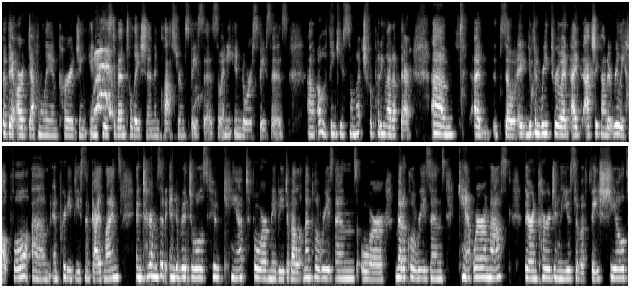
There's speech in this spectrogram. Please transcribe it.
but they are definitely encouraging increased ventilation in classroom spaces, so any indoor spaces. Um, oh, thank you so much for putting that up there. Um, uh, so you can read through it. I actually found it really helpful um, and pretty decent guidelines in terms of individuals who can't, for maybe developmental reasons or medical reasons, can't wear a mask. They're encouraging the use of a face shield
